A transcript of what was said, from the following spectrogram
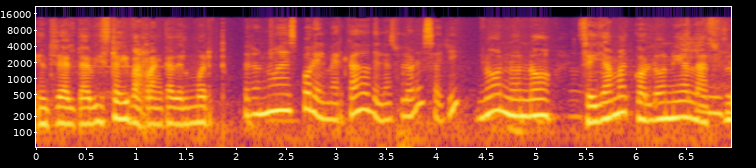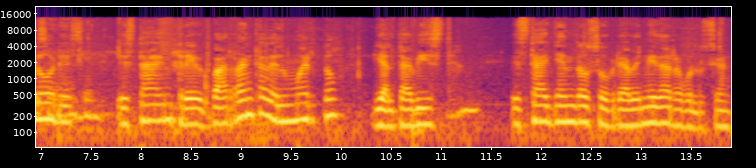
entre Altavista y Barranca del Muerto. Pero no es por el mercado de las flores allí. No, no, no. Se llama Colonia Las Sí, sí, Flores. sí, Está entre Barranca del Muerto y Altavista. Está yendo sobre Avenida Revolución.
